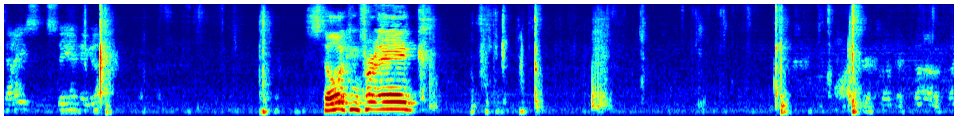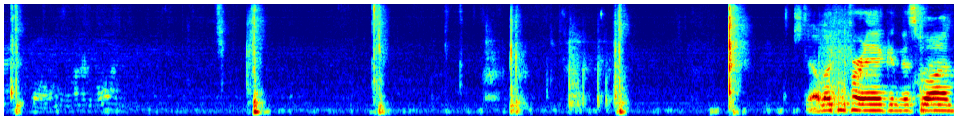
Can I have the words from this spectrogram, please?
Dyson standing up. Still looking for ink. Still looking for ink in this one.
